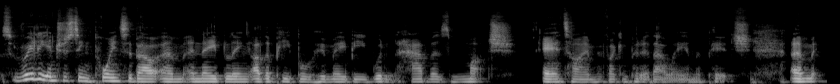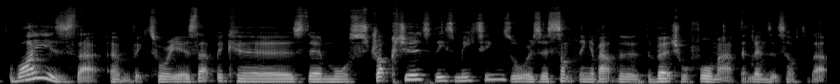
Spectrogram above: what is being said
It's a really interesting point about um, enabling other people who maybe wouldn't have as much airtime, if I can put it that way, in the pitch. Um, why is that, um, Victoria? Is that because they're more structured, these meetings, or is there something about the, the virtual format that lends itself to that?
